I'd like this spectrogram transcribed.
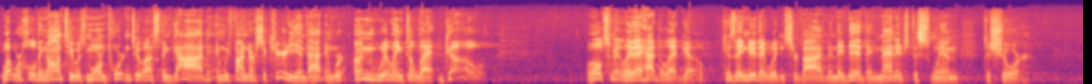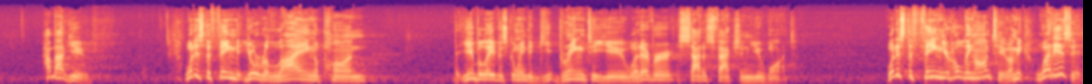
what we're holding on to is more important to us than God, and we find our security in that, and we're unwilling to let go. Well, ultimately, they had to let go because they knew they wouldn't survive, and they did. They managed to swim to shore. How about you? What is the thing that you're relying upon that you believe is going to bring to you whatever satisfaction you want? What is the thing you're holding on to? I mean, what is it?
